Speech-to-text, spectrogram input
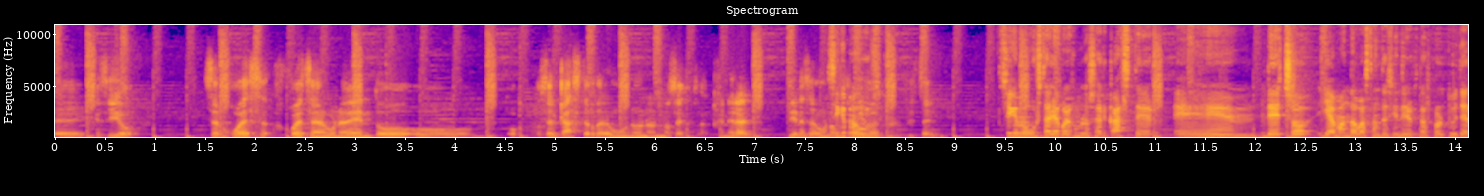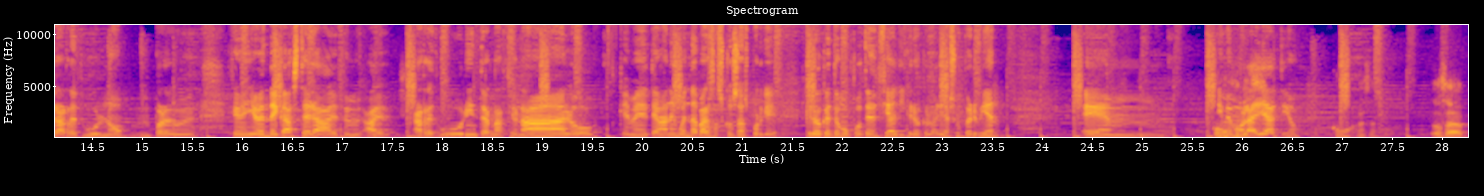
Eh, qué sé yo, ser juez, juez en algún evento o, ser caster de alguno, no, no sé, en general. ¿Tienes algún objetivo dentro del freestyle? Sí que me gustaría, por ejemplo, ser caster. Eh, de hecho, ya he mandado bastantes indirectas por Twitter a Red Bull, ¿no? que me lleven de caster a, a, Red Bull Internacional o que me tengan en cuenta para esas cosas porque creo que tengo potencial y creo que lo haría súper bien. Em, y me molaría, tío. ¿Como jueza? O sea,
